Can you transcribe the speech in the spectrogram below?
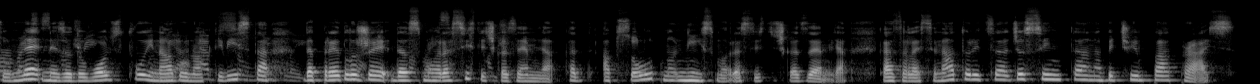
su ne nezadovoljstvu i nagonu aktivista da predlože da smo rasistička zemlja, kad apsolutno nismo rasistička zemlja, kazala je senatorica Jacinta Nabichimpa Price.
